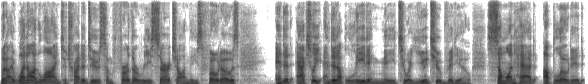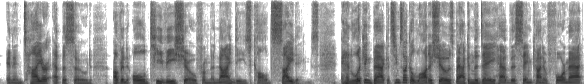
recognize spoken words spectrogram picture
But I went online to try to do some further research on these photos, and it actually ended up leading me to a YouTube video. Someone had uploaded an entire episode of an old TV show from the 90s called Sightings. And looking back, it seems like a lot of shows back in the day had this same kind of format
